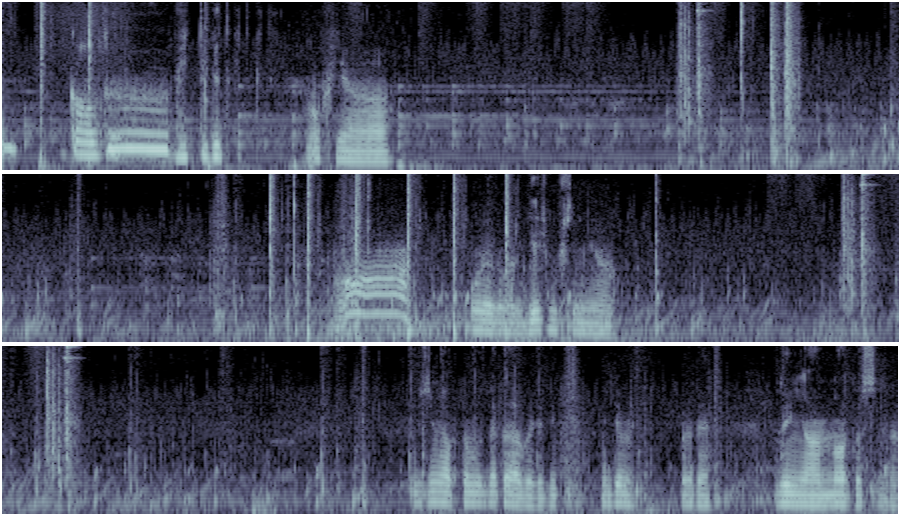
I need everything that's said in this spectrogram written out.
Kaldı. Gitti gitti gitti. gitti. Of ya. Aa! Oraya kadar geçmiştim ya. Bizim yaptığımız ne kadar böyle değil, mi? Böyle dünyanın ortasında.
